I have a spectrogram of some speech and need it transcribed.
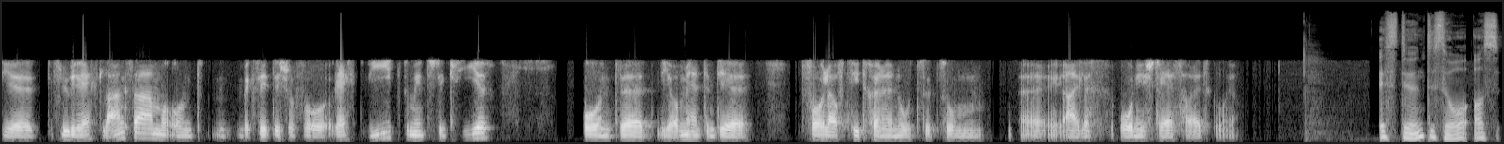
die, die fliegen recht langsam und man sieht das schon von recht weit, zumindest in Kiew. Und äh, ja, wir haben dann die Vorlaufzeit können nutzen, um äh, eigentlich ohne Stress heimzugehen. Ja. Es tönt so, als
